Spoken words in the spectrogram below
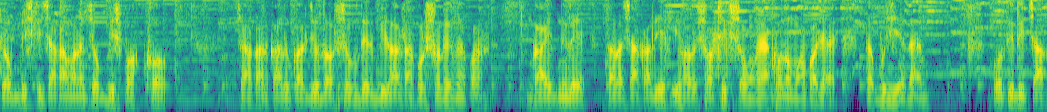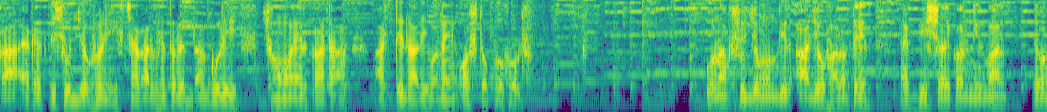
চব্বিশটি চাকা মানে চব্বিশ পক্ষ। চাকার কারুকার্য দর্শকদের বিরাট আকর্ষণের ব্যাপার। গাইড নিলে তারা চাকা দিয়ে কীভাবে সঠিক সময় এখনও মাপা যায় তা বুঝিয়ে দেন। প্রতিটি চাকা এক একটি সূর্য ঘড়ি চাকার ভেতরের দাগগুলি সময়ের কাঁটা। আটটি দাড়ি মানে অষ্টপ্রহর। কোনাক সূর্য মন্দির আজও ভারতের এক বিস্ময়কর নির্মাণ এবং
